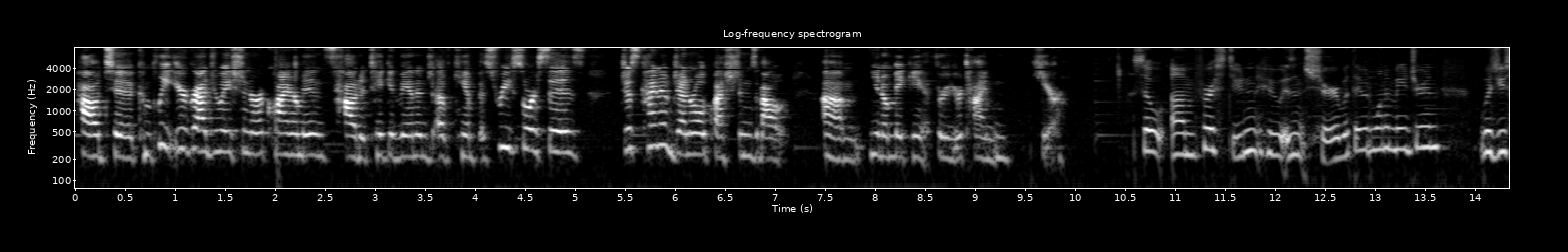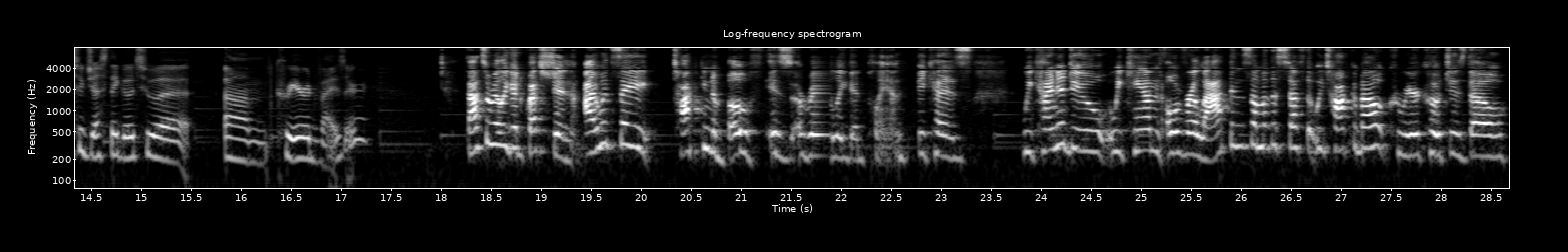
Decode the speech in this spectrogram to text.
how to complete your graduation requirements, how to take advantage of campus resources, just kind of general questions about um, you know making it through your time here. So, um, for a student who isn't sure what they would want to major in, would you suggest they go to a um, career advisor? That's a really good question. I would say talking to both is a really good plan because we kind of do, we can overlap in some of the stuff that we talk about. Career coaches, though,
